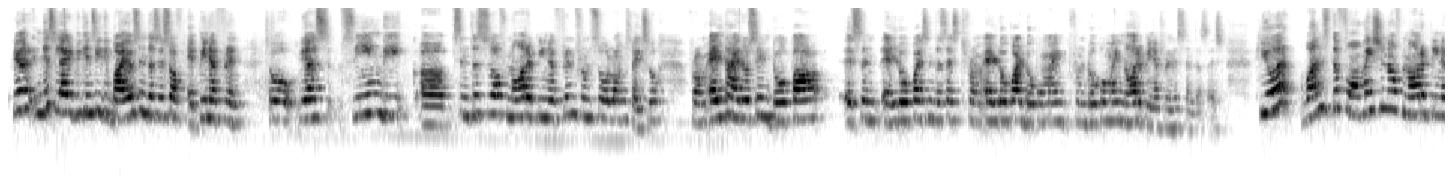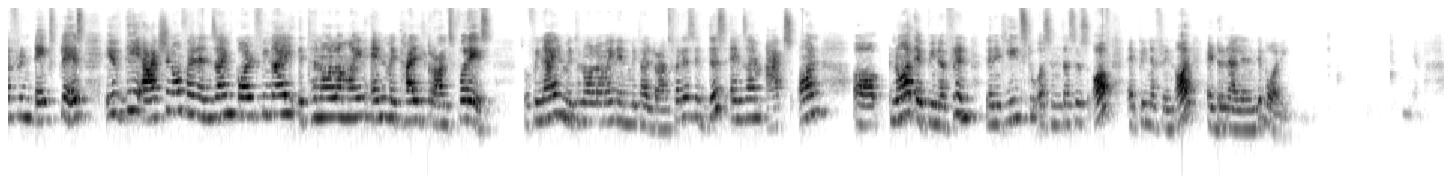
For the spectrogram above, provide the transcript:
Here in this slide we can see the biosynthesis of epinephrine. So we are seeing the uh, synthesis of norepinephrine from so long slide. So from L-tyrosine dopa is L-dopa is synthesized from L-dopa dopamine from dopamine norepinephrine is synthesized. Here, once the formation of norepinephrine takes place, if the action of an enzyme called phenylethanolamine N-methyl transferase, so phenylmethanolamine N-methyl transferase, if this enzyme acts on uh, norepinephrine, then it leads to a synthesis of epinephrine or adrenaline in the body.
